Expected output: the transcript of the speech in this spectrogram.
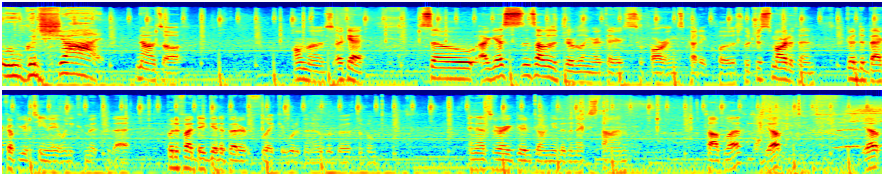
Ooh, good shot! No, it's off. Almost. Okay. So, I guess since I was dribbling right there, Spartans cut it close, which is smart of him. Good to back up your teammate when you commit to that. But if I did get a better flick, it would have been over both of them. And that's very good going into the next time. Top left? Yep. Yep.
